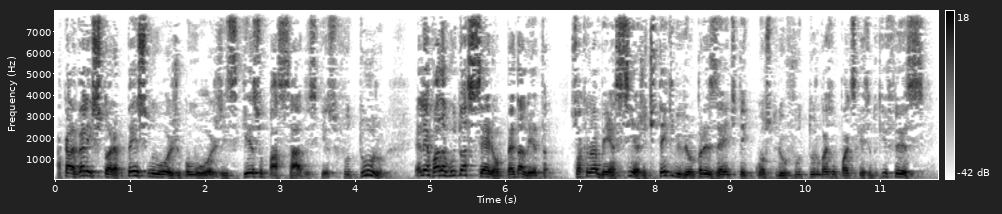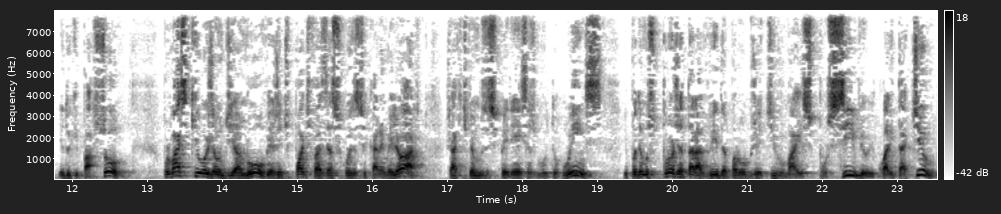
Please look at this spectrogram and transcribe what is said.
Aquela velha história, pense no hoje como hoje, esqueça o passado, esqueça o futuro, é levada muito a sério, ao pé da letra. Só que não é bem assim, a gente tem que viver o presente, tem que construir o futuro, mas não pode esquecer do que fez e do que passou. Por mais que hoje é um dia novo e a gente pode fazer as coisas ficarem melhor, já que tivemos experiências muito ruins e podemos projetar a vida para um objetivo mais possível e qualitativo,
